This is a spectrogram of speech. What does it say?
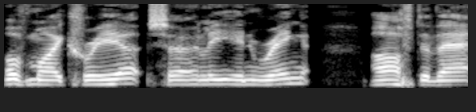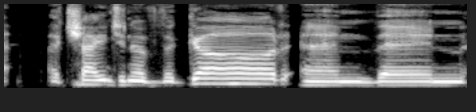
of my career, certainly in ring. After that, a changing of the guard, and then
